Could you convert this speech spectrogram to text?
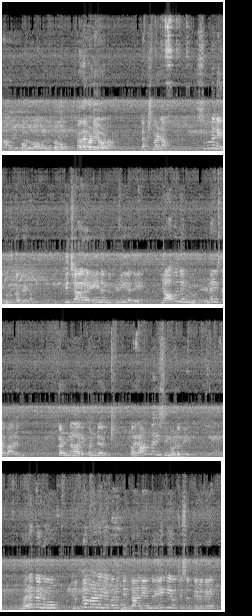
ನಾವಿಬ್ಬರು ಅವನನ್ನು ತಲೆ ಬಡಿಯೋಣ ಲಕ್ಷ್ಮಣ, ಸುಮ್ಮನೆ ದುರುಕಬೇಡ. ವಿಚಾರ ಏನೆಂದು ತಿಳಿಯದೆ ಯಾವುದನ್ನು ನಿರ್ಣಯಿಸಬಾರದು. ಕಣ್ಣಾರೆ ಕಂಡರು ಪರಾಂಬರಿಸಿ ನೋಡಬೇಕು. ಭರತನು ಯುದ್ಧ ಮಾಡಲೇ ಬರುತ್ತಿದ್ದಾನೆ ಎಂದು ಏಕೆ ಯೋಚಿಸುತ್ತಿರುವೆ?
